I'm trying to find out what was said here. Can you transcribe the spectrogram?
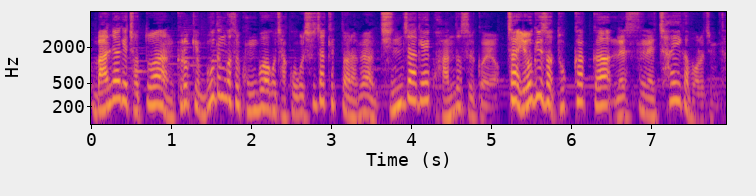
만약에 저 또한 그렇게 모든 것을 공부하고 작곡을 시작했더라면 진작에 관뒀을 거예요. 자, 여기서 독학과 레슨의 차이가 벌어집니다.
